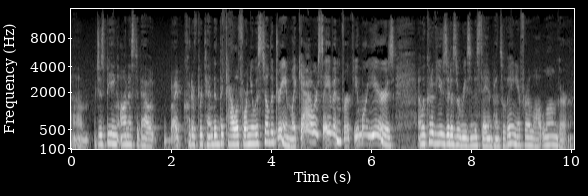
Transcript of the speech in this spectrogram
Um, just being honest about I could have pretended that California was still the dream. Like, yeah, we're saving for a few more years. And we could have used it as a reason to stay in Pennsylvania for a lot longer.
